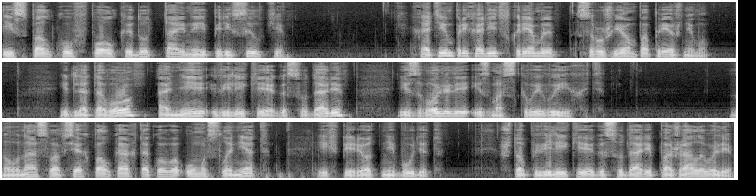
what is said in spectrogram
из полку в полк идут тайные пересылки. Хотим приходить в Кремль с ружьем по-прежнему. И для того они, великие государи, изволили из Москвы выехать. Но у нас во всех полках такого умысла нет и вперед не будет. Чтоб великие государи пожаловали,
